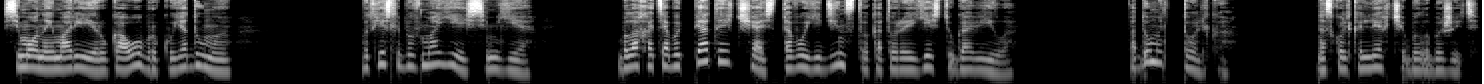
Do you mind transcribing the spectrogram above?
Симона и Мария рука об руку, я думаю, вот если бы в моей семье была хотя бы пятая часть того единства, которое есть у Гавила. Подумать только, насколько легче было бы жить.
